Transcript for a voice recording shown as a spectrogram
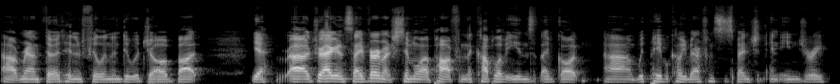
uh, round 13 and fill in and do a job. But yeah, uh, Dragons stay very much similar apart from the couple of ins that they've got uh, with people coming back from suspension and injury.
